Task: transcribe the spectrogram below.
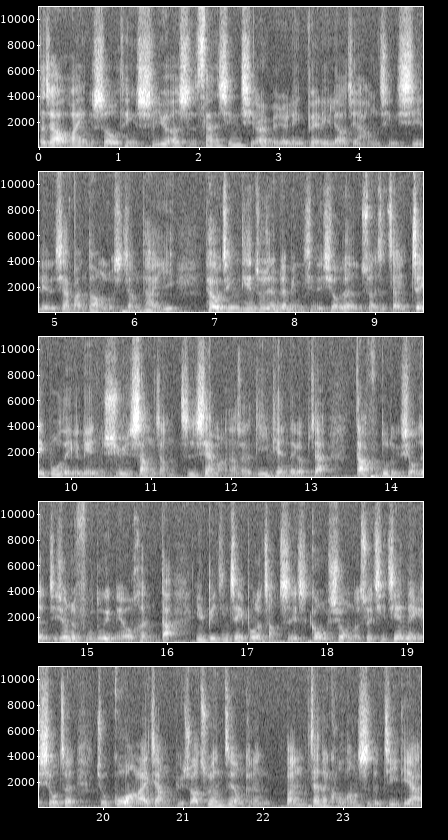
大家好，欢迎收听十一月二十三星期二每日零费力了解行情系列的下半段，我是江太一。台股今天出现比较明显的修正，算是在这一波的一个连续上涨之下嘛，那算是第一天那个比较大幅度的一个修正，其实修正的幅度也没有很大，因为毕竟这一波的涨势也是够凶的，所以其实今天的一个修正，就过往来讲，比如说要出现这种可能短暂的恐慌式的 GDR，，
